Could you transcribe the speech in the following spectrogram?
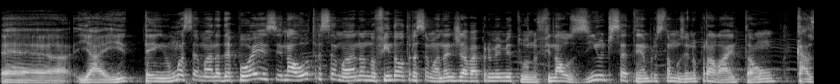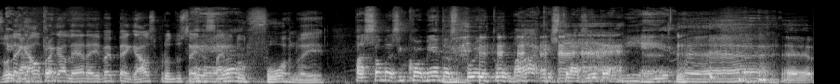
é, e aí tem uma semana depois, e na outra semana, no fim da outra semana, a gente já vai para o Mimitu. No finalzinho de setembro estamos indo para lá. Então, casou Legal, legal, pra então. galera aí, vai pegar os produtos ainda É. saindo do forno aí. Passar umas encomendas pro Heitor Marques trazer pra mim aí. É,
